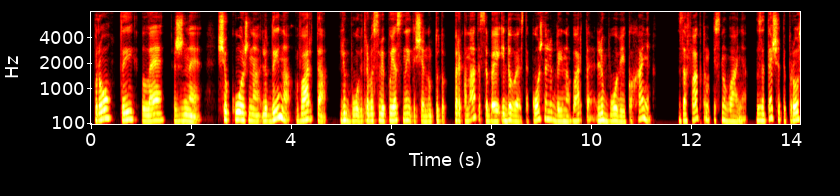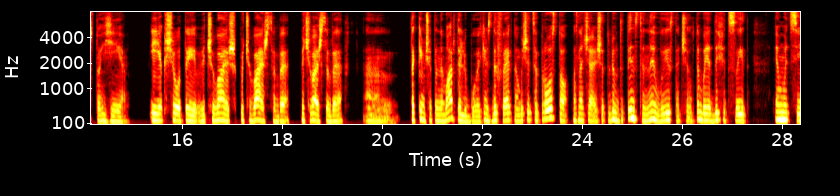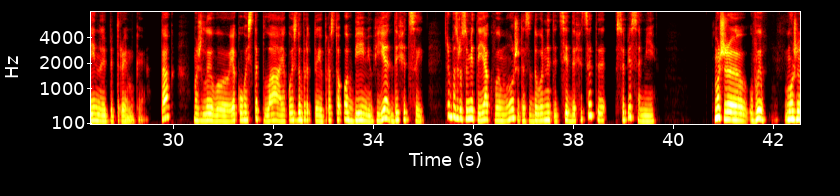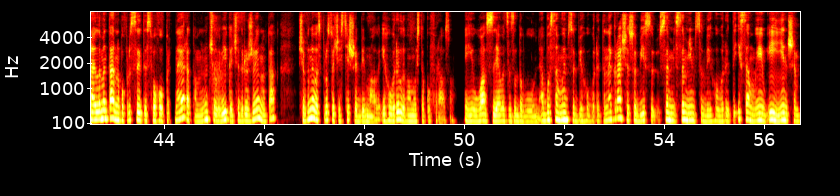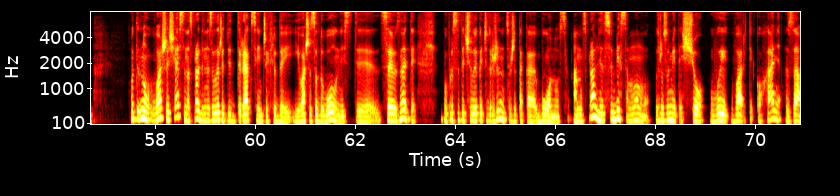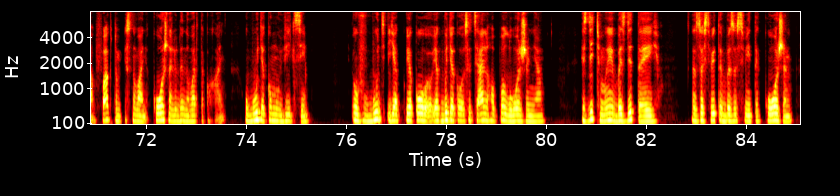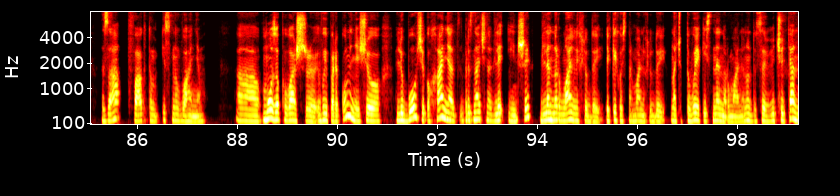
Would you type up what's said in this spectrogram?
протилежне, що кожна людина варта любові. Треба собі пояснити ще, ну тобто переконати себе і довести. Кожна людина варта любові і кохання за фактом існування, за те, що ти просто є. І якщо ти відчуваєш, почуваєш себе, відчуваєш себе е, таким, що ти не вартий любові, якимсь дефектом, або що це просто означає, що тобі в дитинстві не вистачило, в тебе є дефіцит емоційної підтримки, так? Можливо, якогось тепла, якоїсь доброти, просто обіймів, є дефіцит. Треба зрозуміти, як ви можете задовольнити ці дефіцити собі самі. Може, ви можна елементарно попросити свого партнера, там, ну, чоловіка чи дружину, так, щоб вони вас просто частіше обіймали і говорили вам ось таку фразу. І у вас з'явиться задоволення. Або самим собі говорити. Найкраще собі, самі, самим собі говорити, і самим, і іншим. От, ну, ваше щастя насправді не залежить від реакції інших людей. І ваша задоволеність е, це, знаєте, попросити чоловіка чи дружину це вже така бонус. А насправді собі самому зрозуміти, що ви варті кохання за фактом існування. Кожна людина варта кохання у будь-якому віці, в будь-якого як будь-якого соціального положення, з дітьми, без дітей, з освітою, без освіти. Кожен за фактом існування. Мозок ваш, е, ви переконані, що любов чи кохання призначено для інших, для нормальних людей, якихось нормальних людей, начебто ви якісь ненормальні. Ну, це відчуття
